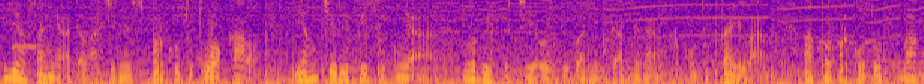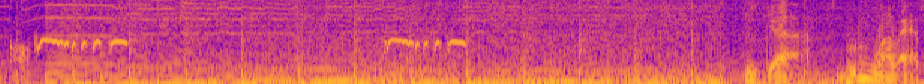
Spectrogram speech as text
biasanya adalah jenis perkutut lokal yang ciri fisiknya lebih kecil dibandingkan dengan perkutut Thailand atau perkutut Bangkok. 3. Burung walet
